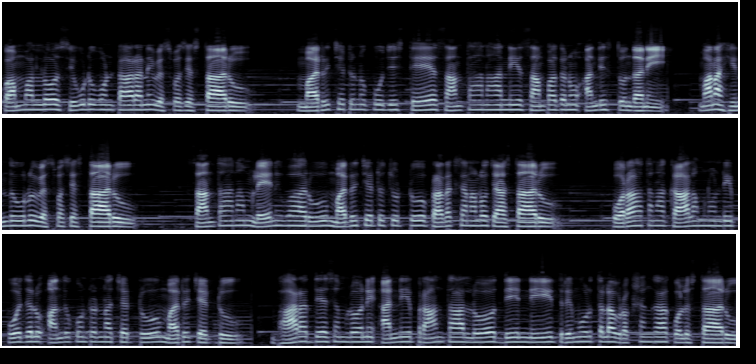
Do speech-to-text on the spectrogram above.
కొమ్మల్లో శివుడు ఉంటారని విశ్వసిస్తారు. మర్రి చెట్టును పూజిస్తే సంతానాన్ని సంపదను అందిస్తుందని మన హిందువులు విశ్వసిస్తారు. సంతానం లేనివారు మర్రి చెట్టు చుట్టూ ప్రదక్షిణలు చేస్తారు. పురాతన కాలం నుండి పూజలు అందుకుంటున్న చెట్టు మర్రి చెట్టు. భారతదేశంలోని అన్ని ప్రాంతాల్లో దీన్ని త్రిమూర్తుల వృక్షంగా కొలుస్తారు.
